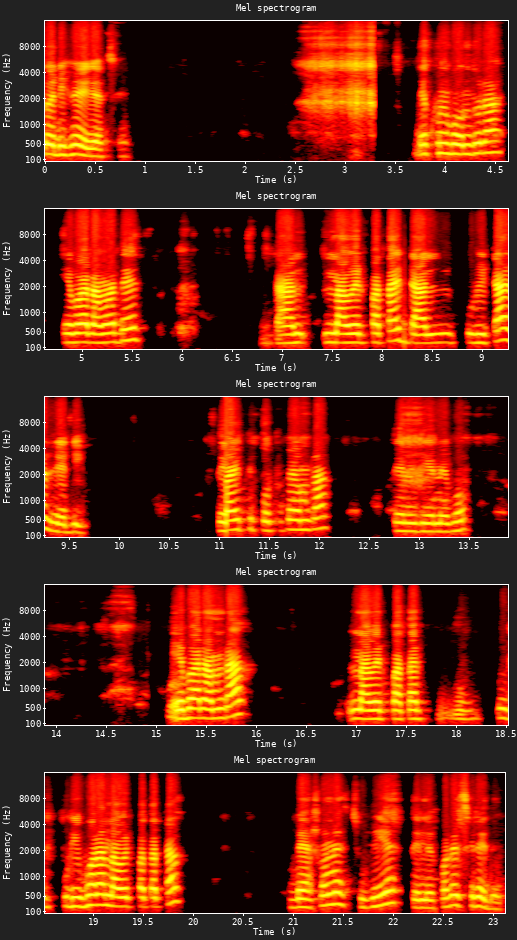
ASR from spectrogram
তৈরি হয়ে গেছে। দেখুন বন্ধুরা, এবার আমাদের ডাল, লাউয়ের পাতায় ডাল পুরিটা রেডি কড়াইতে প্রথমে আমরা তেল দিয়ে নেব। এবার আমরা লাউয়ের পাতার, পুরি ভরা লাউয়ের পাতাটা বেসনে চুবিয়ে তেলের পরে ছেড়ে দেব।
